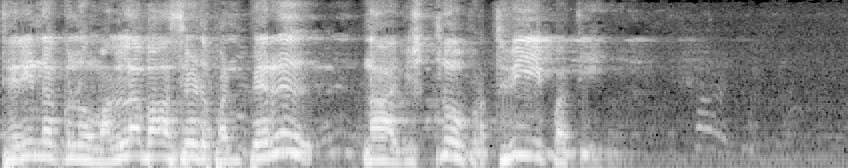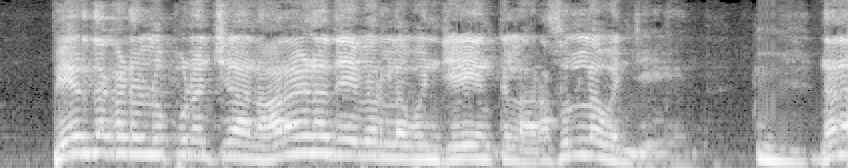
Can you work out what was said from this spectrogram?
ತೆರಿನಕಲು ಮಲ್ಲ ಬಾಸೆಡು ಪನ್ಪೇರು ನಾ ವಿಷ್ಣು ಪೃಥ್ವೀಪತಿ పేర్ద కడలుప్పు నంచిన నారాయణ దేవర్ల వంజే ఎంకల అరసుల్ల వంజే నన్న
